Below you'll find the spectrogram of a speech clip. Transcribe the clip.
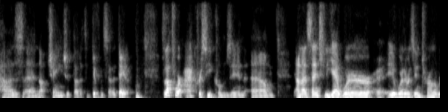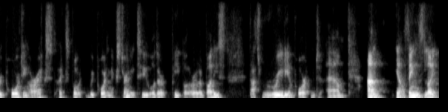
has uh, not changed it, that it's a different set of data. So that's where accuracy comes in. Um, and essentially, yeah, where uh, whether it's internal reporting or ex export reporting externally to other people or other bodies, that's really important. Um, and you know things like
